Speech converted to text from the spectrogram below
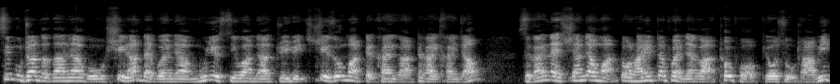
စစ်မှုထမ်းတပ်သားများကိုရှေ့တန်းတိုက်ပွဲများမူရစီဝါများကျွေး၍ရှေ့ဆုံးမှတက်ခိုင်းကတက်ခိုက်ခိုင်းကြောင်း စကိုင်းနဲ့ရှမ်းမြောက်မှတော်လှန်ရေးတပ်ဖွဲ့များကထုတ်ဖော်ပြောဆိုထားပြီး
